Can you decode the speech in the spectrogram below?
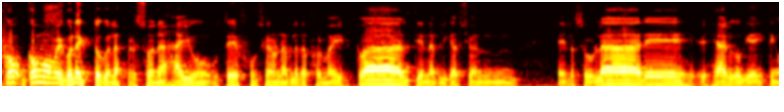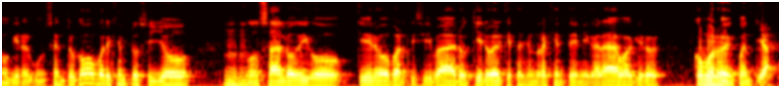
¿cómo, me conecto con las personas? ¿Hay ¿Ustedes funcionan una plataforma virtual? ¿Tienen aplicación en los celulares? ¿Es algo que ahí tengo que ir a algún centro? ¿Cómo, por ejemplo, si yo, Gonzalo, digo, quiero participar o quiero ver qué está haciendo la gente de Nicaragua? quiero ¿Cómo los encuentro? Ya.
